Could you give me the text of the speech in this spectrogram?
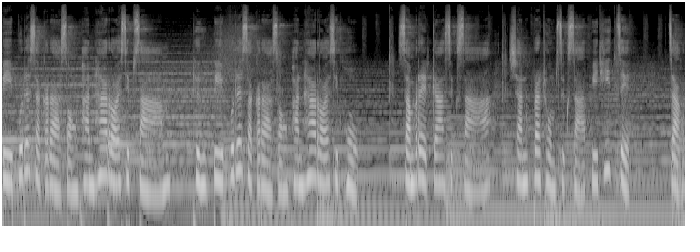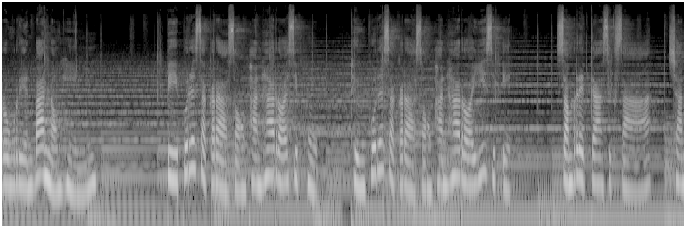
ปีพุทธศักราช 2513 ถึงปีพุทธศักราช 2516 สำเร็จการศึกษาชั้นประถมศึกษาปีที่ 7 จากโรงเรียนบ้านหนองหิน ปีพุทธศักราช 2516 ถึงพุทธศักราช 2521 สำเร็จการศึกษาชั้น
